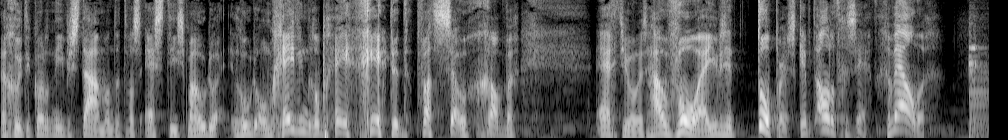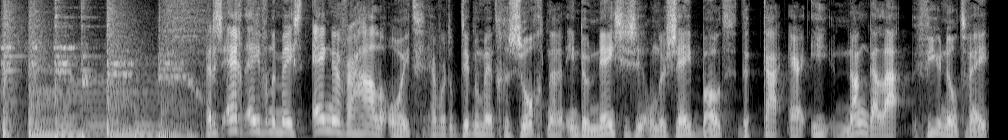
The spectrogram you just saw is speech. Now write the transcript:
goed, ik kon het niet verstaan, want het was Estisch. Maar hoe de, hoe de omgeving erop reageerde, dat was zo grappig. Echt jongens, hou vol hè. Jullie zijn toppers. Ik heb het altijd gezegd. Geweldig. Het is echt een van de meest enge verhalen ooit. Er wordt op dit moment gezocht naar een Indonesische onderzeeboot, de KRI Nanggala 402.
